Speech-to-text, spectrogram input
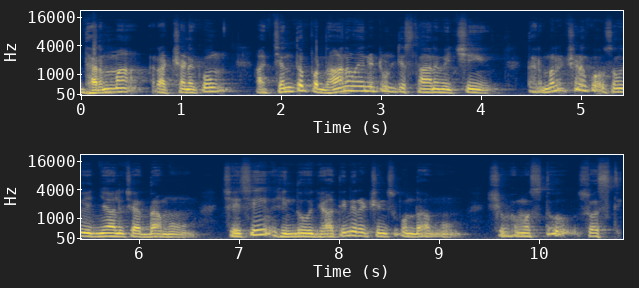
ధర్మ రక్షణకు అత్యంత ప్రధానమైనటువంటి స్థానం ఇచ్చి ధర్మరక్షణ కోసం యజ్ఞాలు చేద్దాము. చేసి హిందూ జాతిని రక్షించుకుందాము. శుభమస్తు స్వస్తి.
